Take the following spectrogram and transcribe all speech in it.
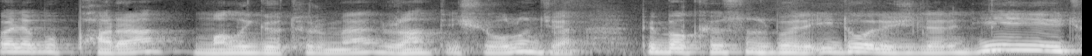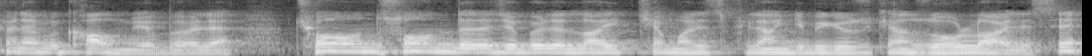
Böyle bu para, malı götürme, rant işi olunca bir bakıyorsunuz böyle ideolojilerin hiç önemi kalmıyor böyle. Çoğun son derece böyle laik kemalist falan gibi gözüken Zorlu ailesi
